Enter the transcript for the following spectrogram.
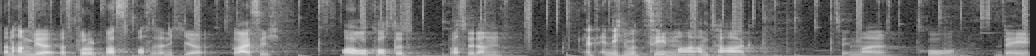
dann haben wir das Produkt, was, was letztendlich hier 30 Euro kostet, was wir dann letztendlich nur 10 Mal am Tag, 10 Mal pro Day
